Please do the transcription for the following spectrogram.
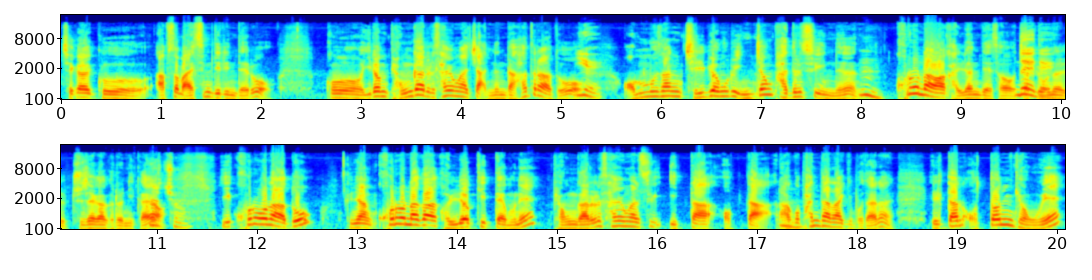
제가 그 앞서 말씀드린 대로 어, 이런 병가를 사용하지 않는다 하더라도 예. 업무상 질병으로 인정받을 수 있는 음. 코로나와 관련돼서 어차피 네네. 오늘 주제가 그러니까요. 그렇죠. 이 코로나도 그냥 코로나가 걸렸기 때문에 병가를 사용할 수 있다 없다라고 음. 판단하기보다는 일단 어떤 경우에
